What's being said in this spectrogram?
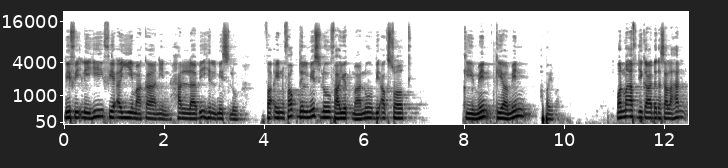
bi fi'lihi fi ayyi makanin halla bihil mislu fa in faqdil mislu fayutmanu bi aqsa kimin kiyamin apa ya? Mohon maaf jika ada kesalahan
